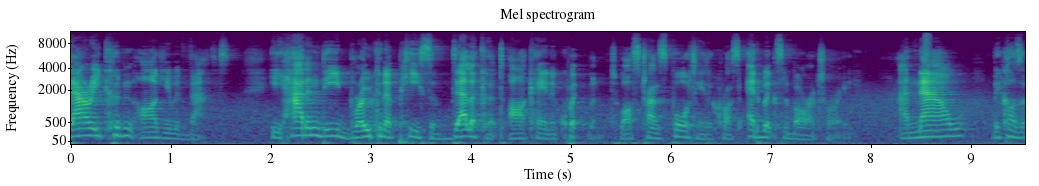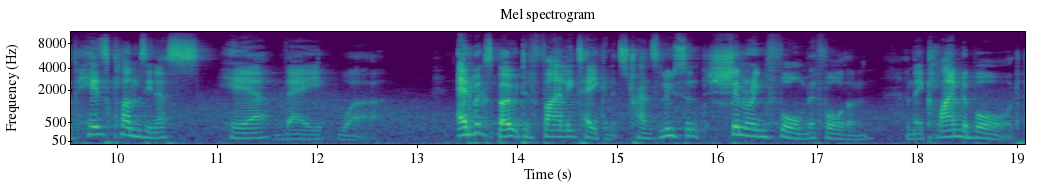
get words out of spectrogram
Darry couldn't argue with that. He had indeed broken a piece of delicate arcane equipment whilst transporting it across Edwick's laboratory. And now, because of his clumsiness, here they were. Edwick's boat had finally taken its translucent, shimmering form before them, and they climbed aboard,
